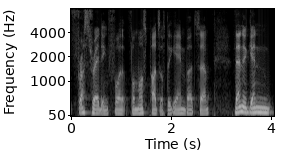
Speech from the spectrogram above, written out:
frustrating for for most parts of the game. But uh, then again,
